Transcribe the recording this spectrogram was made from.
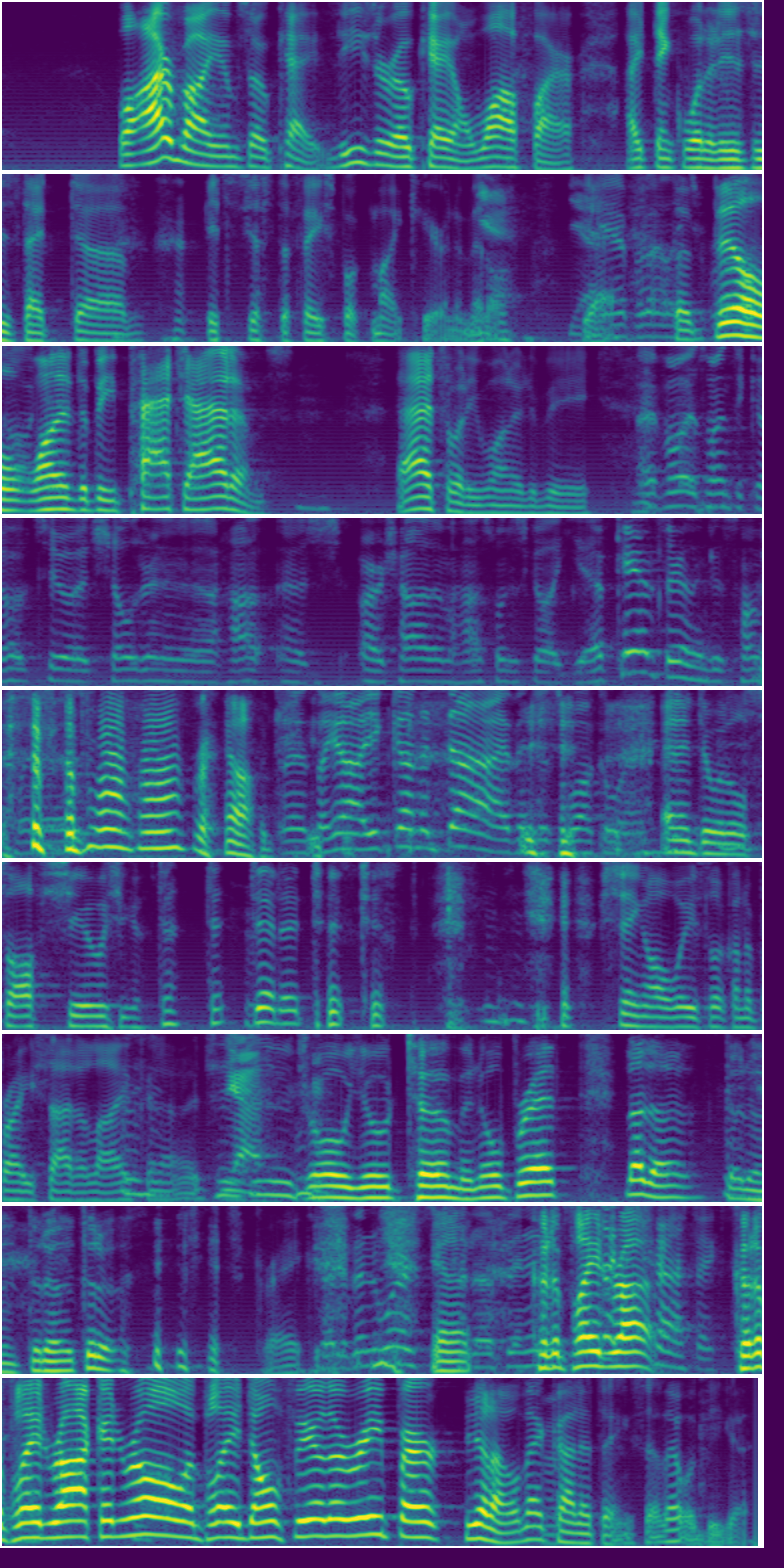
Well, our volume's okay. These are okay on Wildfire. I think what it is is that um, it's just the Facebook mic here in the middle. Yeah, yeah. Yeah, but like But Bill wanted to be Patch Adams. That's what he wanted to be. I've always wanted to go up to a children in a ho- a sh- or a child in the hospital, just go like, "You have cancer," and then just honk my head. oh, and it's like, "Oh, you're gonna die," then just walk away. and then do a little soft shoes. You go, dun, dun, dun. sing always look on the bright side of life. You know, just Yeah. you draw your terminal breath. La da da da da da da. It's great. Could have been worse. You You know, could have been could have played rock. Could have played rock and roll and played "Don't Fear the Reaper." You know that kind of thing. So that would be good.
